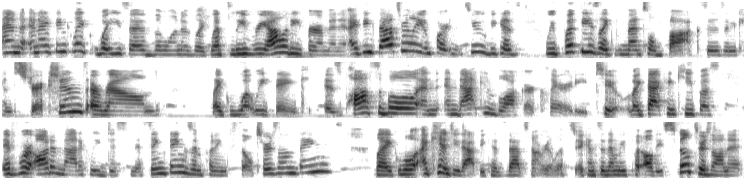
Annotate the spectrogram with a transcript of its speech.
and and i think like what you said the one of like let's leave reality for a minute i think that's really important too because we put these like mental boxes and constrictions around like what we think is possible and and that can block our clarity too. Like that can keep us if we're automatically dismissing things and putting filters on things like well i can't do that because that's not realistic and so then we put all these filters on it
